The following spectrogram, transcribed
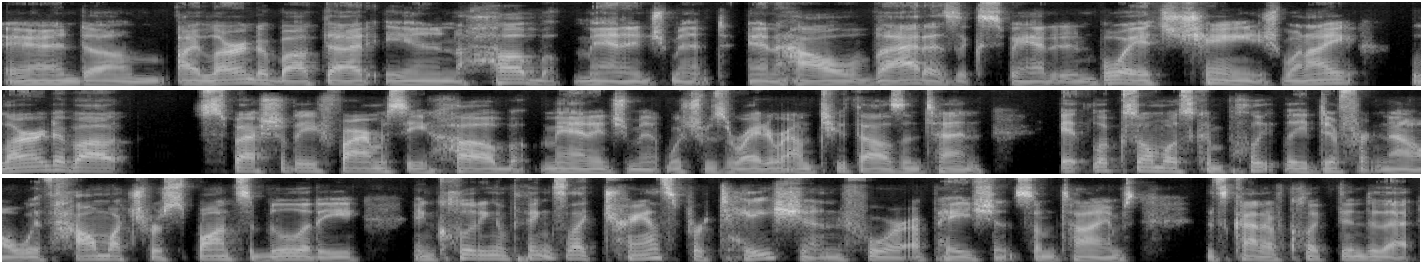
and um, I learned about that in hub management and how that has expanded. And boy, it's changed. When I learned about specialty pharmacy hub management, which was right around 2010, it looks almost completely different now with how much responsibility, including things like transportation for a patient sometimes that's kind of clicked into that.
